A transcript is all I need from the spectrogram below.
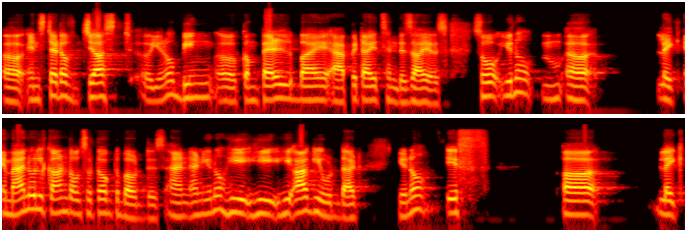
uh, instead of just uh, you know being uh, compelled by appetites and desires. So you know uh, like Immanuel Kant also talked about this and and you know he he he argued that you know if uh like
